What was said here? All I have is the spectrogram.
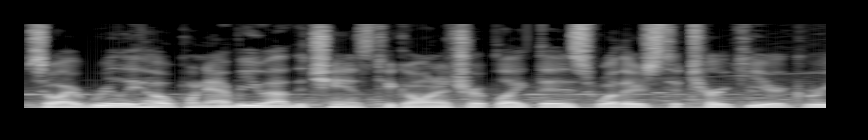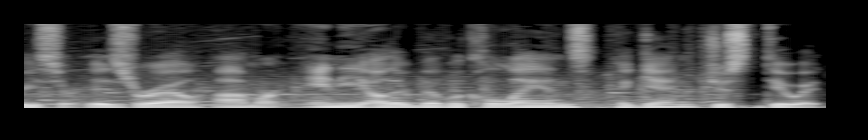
so I really hope whenever you have the chance to go on a trip like this, whether it's to Turkey or Greece or Israel um, or any other biblical lands, again, just do it.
